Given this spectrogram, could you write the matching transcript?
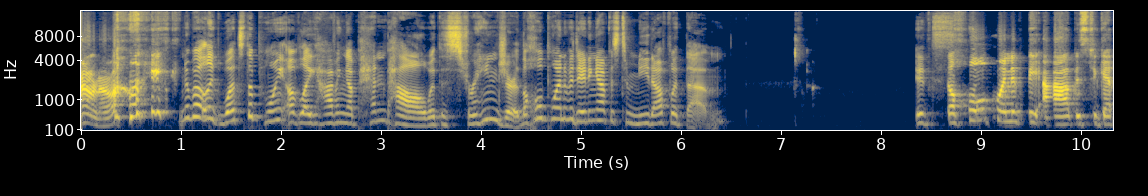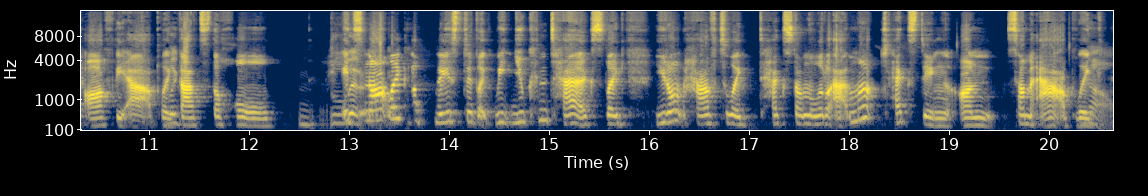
I don't know. like No, but like what's the point of like having a pen pal with a stranger? The whole point of a dating app is to meet up with them. It's the whole point of the app is to get off the app. Like, Like, that's the whole it's not like a place to like we you can text. Like you don't have to like text on the little app. I'm not texting on some app. Like no.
